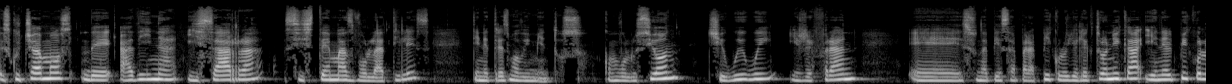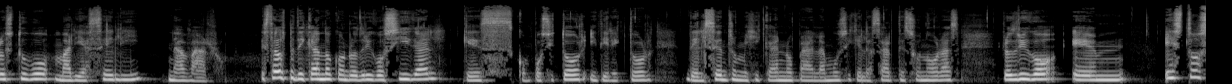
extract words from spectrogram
Escuchamos de Adina Izarra, Sistemas Volátiles. Tiene tres movimientos, convolución, chiwiwi y refrán. Eh, es una pieza para pícolo y electrónica y en el pícolo estuvo María Celi Navarro. Estamos platicando con Rodrigo Sigal, que es compositor y director del Centro Mexicano para la Música y las Artes Sonoras. Rodrigo, em, estos,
